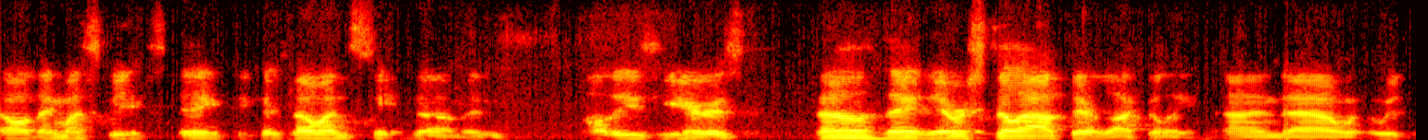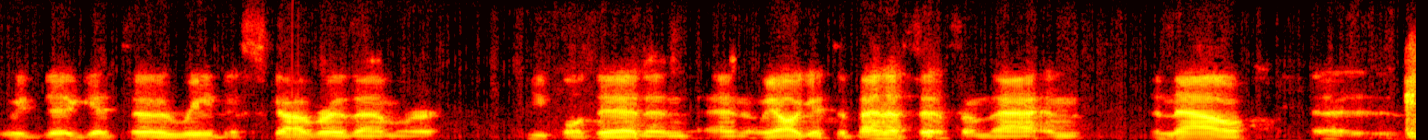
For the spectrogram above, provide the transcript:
Oh, they must be extinct because no one's seen them in all these years. No, they, they were still out there, luckily. And uh, we, we did get to rediscover them, or people did, and, and we all get to benefit from that. And, and now uh,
